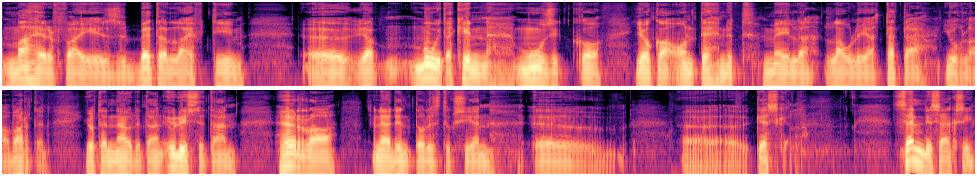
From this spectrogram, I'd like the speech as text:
Maher Faiz, Better Life Team ja muitakin muusikko joka on tehnyt meillä laulia tätä juhlaa varten, joten näytetään, ylistetään Herraa näiden todistuksien ö, ö, keskellä. Sen lisäksi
